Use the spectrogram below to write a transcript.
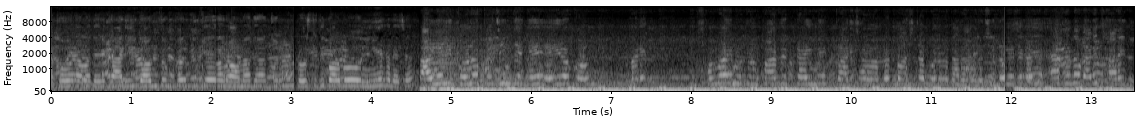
এখন আমাদের গাড়ি গন্তব্যের দিকে রওনা দেওয়ার জন্য প্রস্তুতি পর্ব নিয়ে ফেলেছে। ফাইনালি কোনো কোচিং থেকে এইরকম মানে সময় মতন পারফেক্ট টাইমে গাড়ি ছাড়া হলো দশটা পনেরো তারা বলেছিল। এখনও গাড়ি ছাড়েনি।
